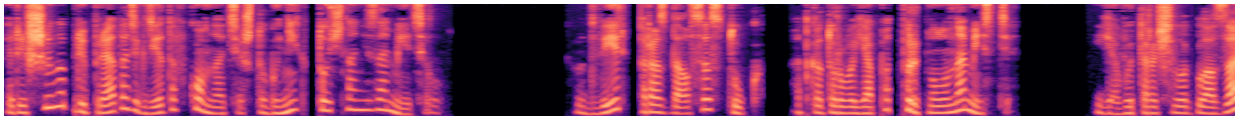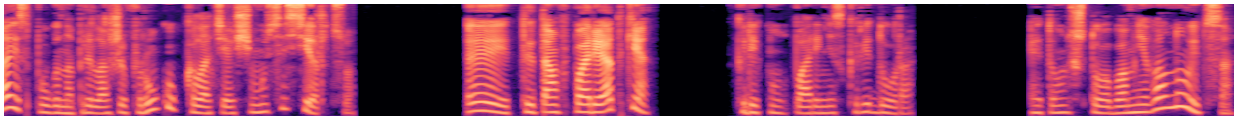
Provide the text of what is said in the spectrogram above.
Решила припрятать где-то в комнате, чтобы Ник точно не заметил. В дверь раздался стук, от которого я подпрыгнула на месте. Я вытаращила глаза, испуганно приложив руку к колотящемуся сердцу. «Эй, ты там в порядке?» — крикнул парень из коридора. «Это он что, обо мне волнуется?»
